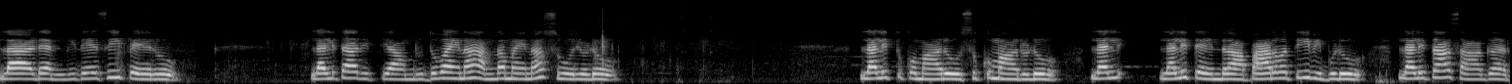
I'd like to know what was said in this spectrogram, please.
లాడెన్ విదేశీ పేరు. లలితాదిత్య మృదువైన అందమైన సూర్యుడు. లలిత్ కుమారు సుకుమారుడు. లలి లలితేంద్ర పార్వతీ విభుడు. లలితా సాగర్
